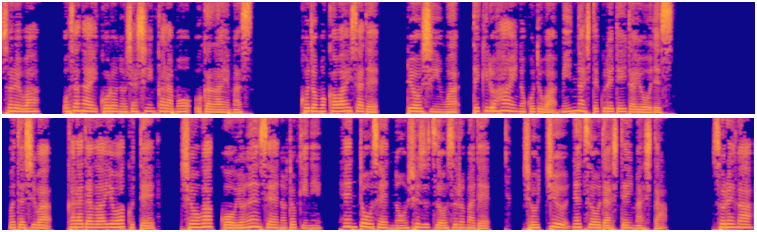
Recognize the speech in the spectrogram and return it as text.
それは幼い頃の写真からも伺えます。子供可愛さで、両親はできる範囲のことはみんなしてくれていたようです。私は体が弱くて、小学校4年生の時に扁桃腺の手術をするまで、しょっちゅう熱を出していました。それが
